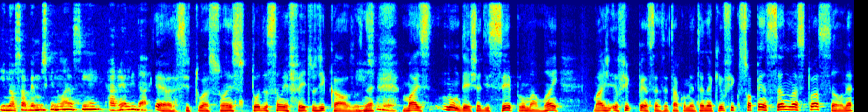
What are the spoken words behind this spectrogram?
E nós sabemos que não é assim a realidade. É, situações todas são efeitos de causas, né? Isso né? Mesmo. Mas não deixa de ser para uma mãe, mas eu fico pensando, você está comentando aqui, eu fico só pensando na situação, né?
